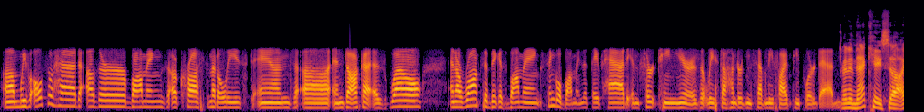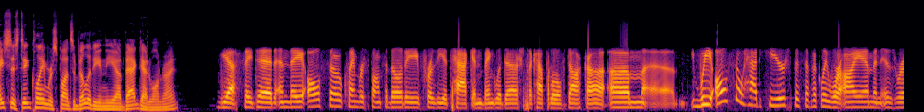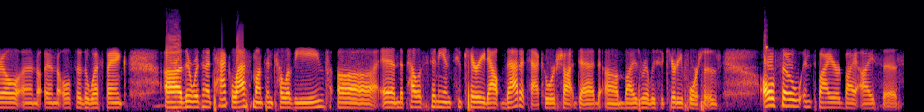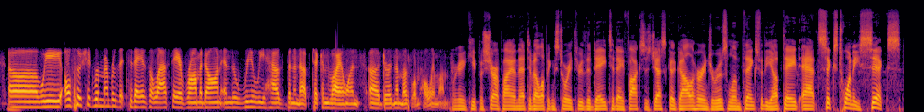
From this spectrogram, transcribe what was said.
Um, we've also had other bombings across the Middle East and uh, and Dhaka as well. And Iraq, the biggest bombing, single bombing that they've had in 13 years, at least 175 people are dead. And in that case, uh, ISIS did claim responsibility in the uh, Baghdad one, right? Yes, they did. And they also claimed responsibility for the attack in Bangladesh, the capital of Dhaka. Um, uh, we also had here, specifically where I am in Israel and, and also the West Bank, uh, there was an attack last month in Tel Aviv, uh, and the Palestinians who carried out that attack, who were shot dead um, by Israeli security forces, also inspired by ISIS. Uh, we also should remember that today is the last day of Ramadan, and there really has been an uptick in violence uh, during the Muslim holy month. We're going to keep a sharp eye on that developing story through the day today. Fox's Jessica Gallagher in Jerusalem. Thanks for the update at 626.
